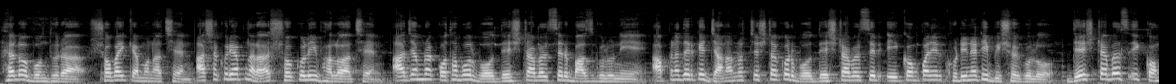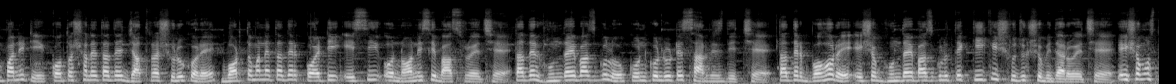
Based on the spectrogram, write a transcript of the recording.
হ্যালো বন্ধুরা, সবাই কেমন আছেন? আশা করি আপনারা সকলেই ভালো আছেন। আজ আমরা কথা বলব দেশ ট্রাভেলস এর বাসগুলো নিয়ে। আপনাদেরকে জানানোর চেষ্টা করব দেশ ট্রাভেলস এর এই কোম্পানির খুঁটিনাটি বিষয়গুলো। দেশ ট্রাভেলস এই কোম্পানিটি কত সালে তাদের যাত্রা শুরু করে, বর্তমানে তাদের কয়টি এসি ও নন এসি বাস রয়েছে, তাদের হুন্দাই বাসগুলো কোন কোন রুটে সার্ভিস দিচ্ছে, তাদের বহরে এইসব হুন্দাই বাসগুলোতে কি কি সুযোগ সুবিধা রয়েছে, এই সমস্ত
